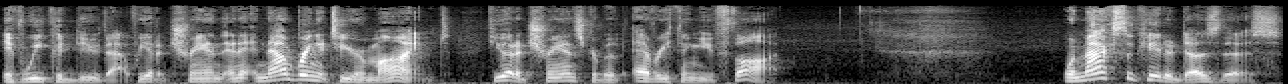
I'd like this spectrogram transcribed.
If we could do that. If we had a trans, and now bring it to your mind. If you had a transcript of everything you've thought, when Max Lucado does this,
